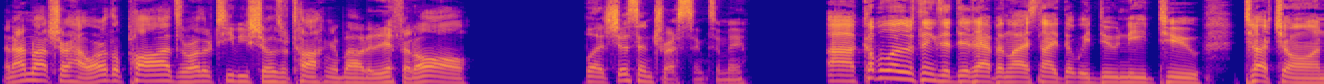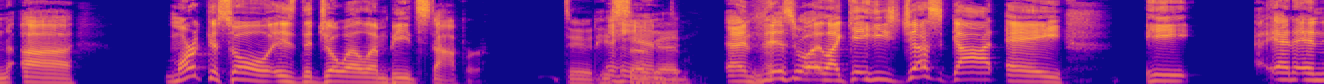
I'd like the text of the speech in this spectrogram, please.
And I'm not sure how other pods or other TV shows are talking about it, if at all. But it's just interesting to me. Uh, a couple other things that did happen last night that we do need to touch on. Uh, Marc Gasol is the Joel Embiid stopper. Dude, he's so good. And this one, like he's just got a he and and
